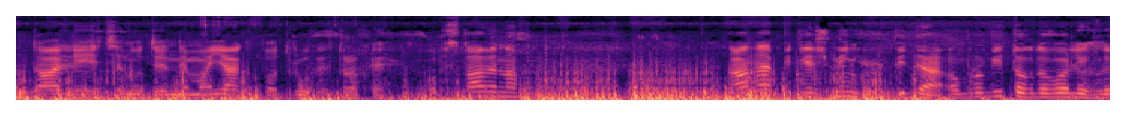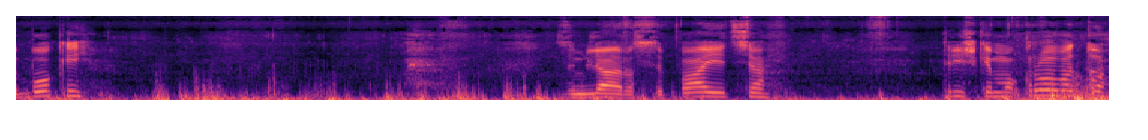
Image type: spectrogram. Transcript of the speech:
Далі тягнути нема як по других трохи обставинах. Але під ячмінь піде. Обробіток доволі глибокий. Земля розсипається. Трішки мокровато,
